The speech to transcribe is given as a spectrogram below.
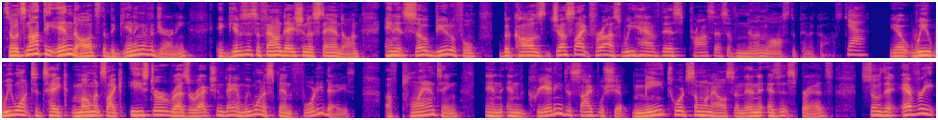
So it's not the end all, it's the beginning of a journey. It gives us a foundation to stand on. And it's so beautiful because just like for us, we have this process of none lost to Pentecost. Yeah. You know, we we want to take moments like Easter, Resurrection Day, and we want to spend 40 days of planting and, and creating discipleship, me towards someone else, and then as it spreads, so that every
